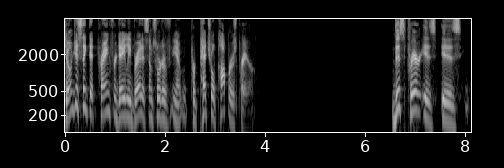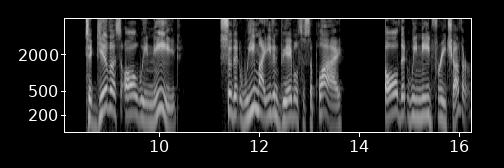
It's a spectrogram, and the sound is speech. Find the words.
don't just think that praying for daily bread is some sort of you know, perpetual pauper's prayer. This prayer is, is to give us all we need so that we might even be able to supply all that we need for each other.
